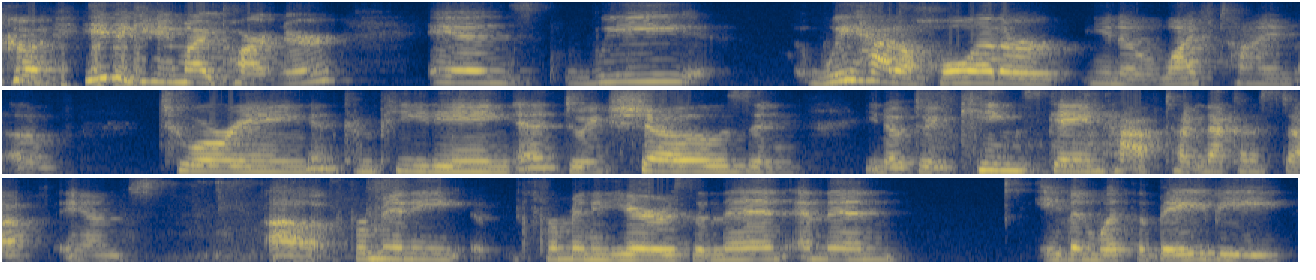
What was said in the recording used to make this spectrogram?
he became my partner, and we we had a whole other you know lifetime of touring and competing and doing shows and you know doing Kings game halftime that kind of stuff, and uh, for many for many years, and then and then even with the baby,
